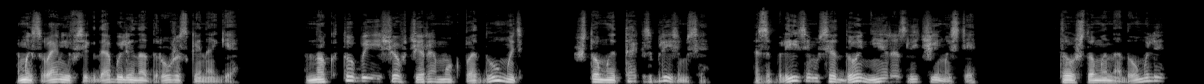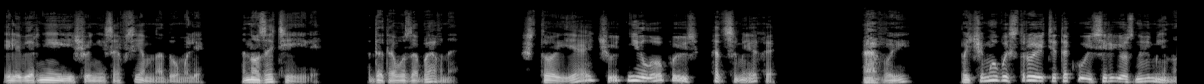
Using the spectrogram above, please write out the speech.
— «мы с вами всегда были на дружеской ноге. Но кто бы еще вчера мог подумать, что мы так сблизимся, сблизимся до неразличимости. То, что мы надумали, или вернее еще не совсем надумали, но затеяли, до того забавно, что я чуть не лопаюсь от смеха. А вы? Почему вы строите такую серьезную мину?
